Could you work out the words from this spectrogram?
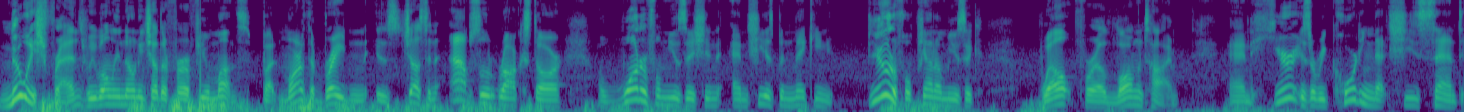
newish friends, we've only known each other for a few months, but Martha Braden is just an absolute rock star, a wonderful musician, and she has been making beautiful piano music, well, for a long time. And here is a recording that she sent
